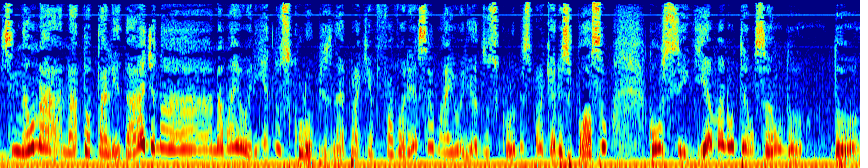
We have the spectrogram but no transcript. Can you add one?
se não na, na totalidade, na, na maioria dos clubes, né? Para que favoreça a maioria dos clubes, para que eles possam conseguir a manutenção do, do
